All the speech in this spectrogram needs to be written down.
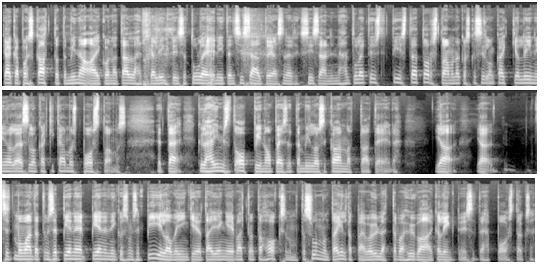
käykääpäs katsoa, että minä aikoina tällä hetkellä LinkedInissä tulee eniten sisältöjä sinne sisään, niin nehän tulee tietysti tiistai ja torstaina, koska silloin kaikki on linjoilla ja silloin kaikki käy myös postaamassa. Että kyllähän ihmiset oppii nopeasti, että milloin se kannattaa tehdä. Ja, ja sitten mä vaan tämmöisen pienen, pienen niin semmoisen piilovinkin, jota jengi ei välttämättä hoksannut, mutta sunnuntai-iltapäivä on yllättävän hyvä aika LinkedInissä tehdä postauksen.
